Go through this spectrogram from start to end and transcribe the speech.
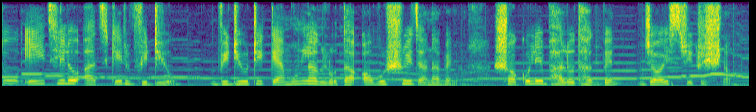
তো এই ছিল আজকের ভিডিও। ভিডিওটি কেমন লাগল তা অবশ্যই জানাবেন। সকলে ভালো থাকবেন। জয় শ্রীকৃষ্ণ।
